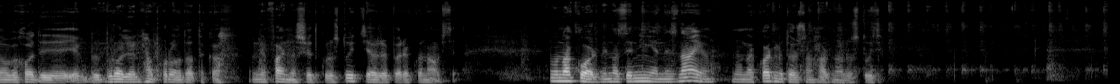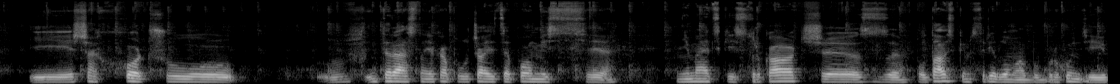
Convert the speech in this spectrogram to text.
То виходить, якби бройлерна порода така. Вони файно швидко ростуть, я вже переконався. Ну, на кормі, на зерні я не знаю, але на кормі точно гарно ростуть. І ще хочу. Інтересно, яка виходить помість е, німецький строкач е, з полтавським сріблом або бургундією.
